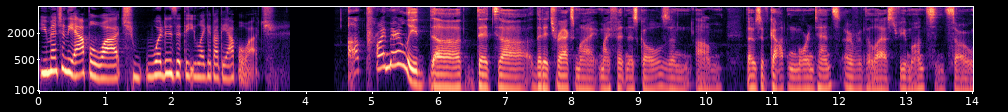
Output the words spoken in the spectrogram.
you mentioned the Apple Watch. What is it that you like about the Apple Watch? Uh, primarily uh, that uh, that it tracks my my fitness goals, and um, those have gotten more intense over the last few months, and so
